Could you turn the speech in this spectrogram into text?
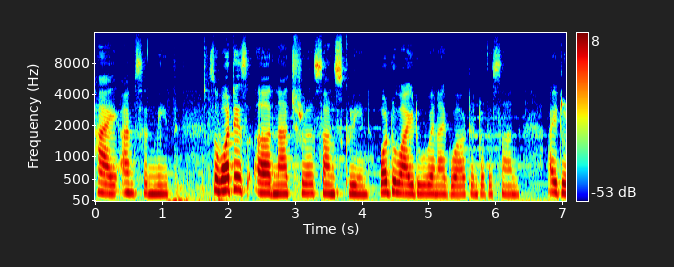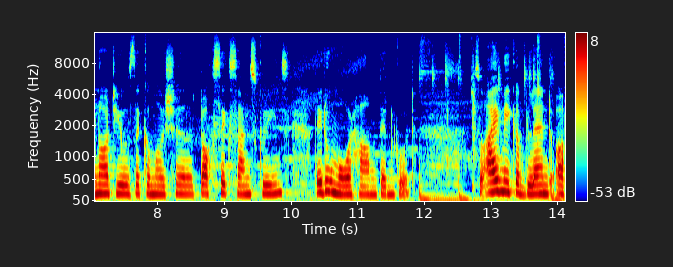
Hi, I'm Sunmeet. So, what is a natural sunscreen? What do I do when I go out into the sun? I do not use the commercial toxic sunscreens, they do more harm than good. So, I make a blend of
